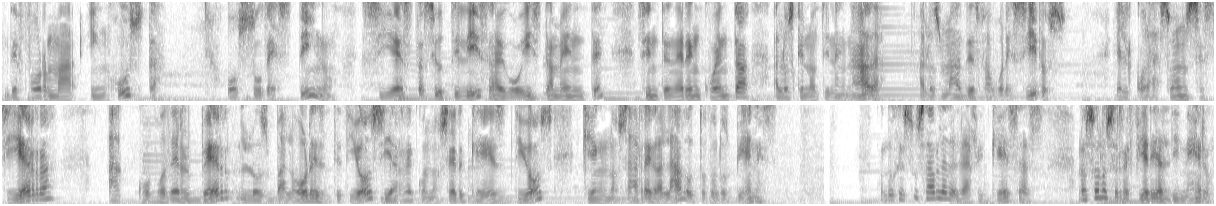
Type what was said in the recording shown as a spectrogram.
de forma injusta, o su destino, si ésta se utiliza egoístamente sin tener en cuenta a los que no tienen nada a los más desfavorecidos. El corazón se cierra a poder ver los valores de Dios y a reconocer que es Dios quien nos ha regalado todos los bienes. Cuando Jesús habla de las riquezas, no solo se refiere al dinero,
